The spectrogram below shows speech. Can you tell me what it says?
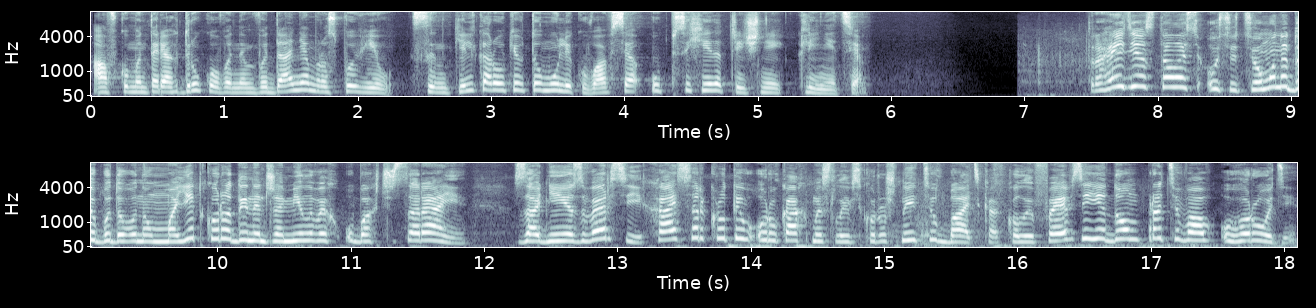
А в коментарях друкованим виданням розповів, син кілька років тому лікувався у психіатричній клініці. Трагедія сталася ось у цьому недобудованому маєтку родини Джамілових у Бахчисараї. За однією з версій, Хайсер крутив у руках мисливську рушницю батька, коли Февзі Єдом працював у городі.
